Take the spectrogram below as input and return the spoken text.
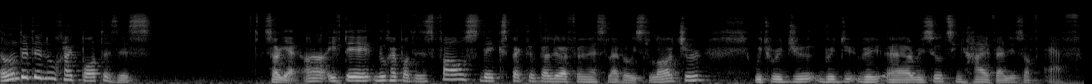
under the null hypothesis, so yeah, uh, if the null hypothesis is false, the expected value of MS level is larger, which redu redu uh, results in high values of f.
